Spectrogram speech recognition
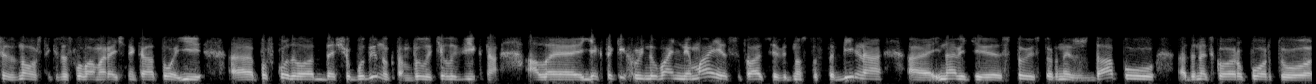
це знову ж таки за словами речника АТО, і е, пошкодила дещо будинок, там вилетіли вікна. Але як таких руйнувань немає, ситуація відносно стабільна. Е, і навіть е, з тої сторони ж ДАПу е, Донецького аеропорту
